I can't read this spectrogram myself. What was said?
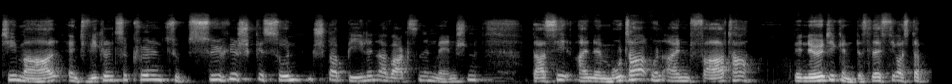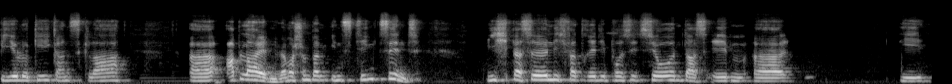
optimal entwickeln zu können, zu psychisch gesunden, stabilen, erwachsenen Menschen, dass sie eine Mutter und einen Vater benötigen. Das lässt sich aus der Biologie ganz klar äh, ableiten. Wenn wir schon beim Instinkt sind, ich persönlich vertrete die Position, dass eben äh, die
